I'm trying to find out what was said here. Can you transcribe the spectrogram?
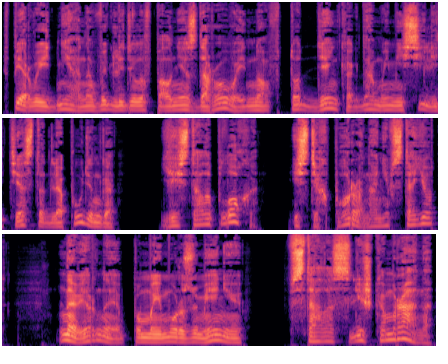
В первые дни она выглядела вполне здоровой, но в тот день, когда мы месили тесто для пудинга, ей стало плохо, и с тех пор она не встает. Наверное, по моему разумению, встала слишком рано,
